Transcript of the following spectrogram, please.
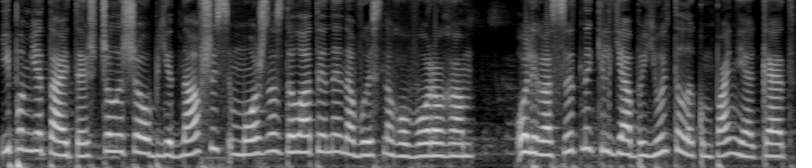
І пам'ятайте, що лише об'єднавшись, можна здолати ненависного ворога. Ольга Ситник, Ілья Биюль, телекомпанія КЕТ.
